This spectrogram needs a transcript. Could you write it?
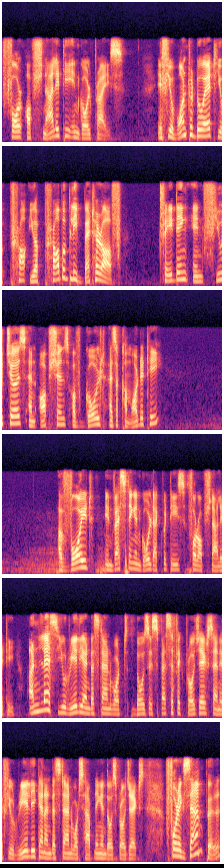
for optionality in gold price. If you want to do it, you pro- you're probably better off trading in futures and options of gold as a commodity. Avoid investing in gold equities for optionality unless you really understand what those specific projects and if you really can understand what's happening in those projects. For example,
